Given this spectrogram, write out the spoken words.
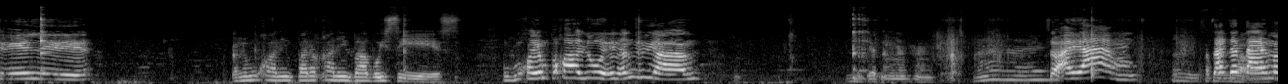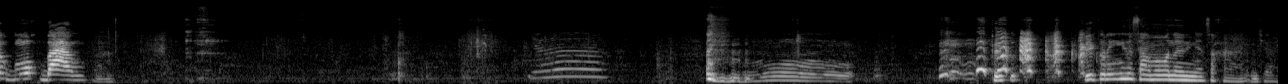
Sili. Alam mo kanin, parang kanin baboy sis. Huwag mo kayong pakaluin. Ano yan? Bigat ang nanghang. Hi! So, ayan. Ano, Ning? Start na tayo magmukbang. Mm. Feel ko rin isasama mo na rin yan sa kanin dyan.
